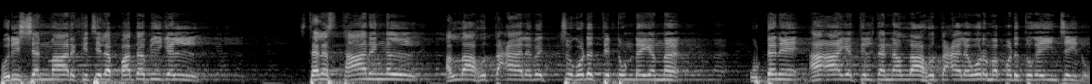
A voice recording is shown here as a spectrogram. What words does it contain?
പുരുഷന്മാർക്ക് ചില പദവികൾ സ്ഥലസ്ഥാനങ്ങൾ അള്ളാഹു താല വെച്ചു കൊടുത്തിട്ടുണ്ട് എന്ന് ഉടനെ ആ ആയത്തിൽ തന്നെ അള്ളാഹു താല ഓർമ്മപ്പെടുത്തുകയും ചെയ്തു.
